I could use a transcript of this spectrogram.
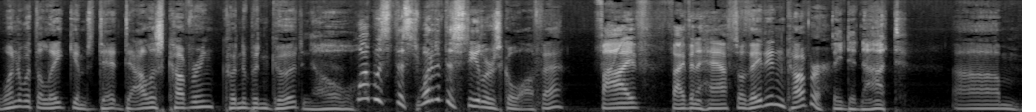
I wonder what the late games did. Dallas covering couldn't have been good. No. What was this? What did the Steelers go off at? Five, five and a half. So they didn't cover. they did not. Um,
